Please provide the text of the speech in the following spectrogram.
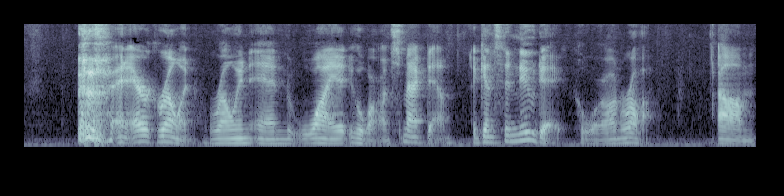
and Eric Rowan, Rowan and Wyatt, who are on SmackDown, against the New Day, who are on Raw. Um,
